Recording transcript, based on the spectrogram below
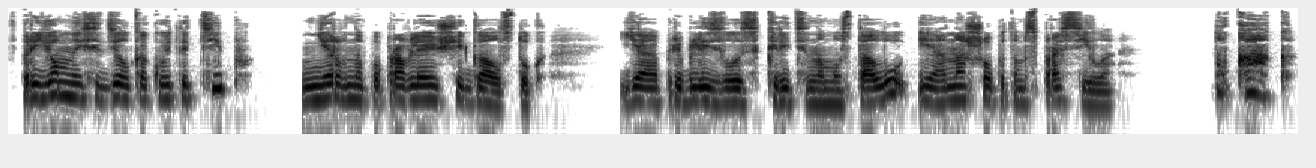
В приемной сидел какой-то тип, нервно поправляющий галстук. Я приблизилась к Ритиному столу, и она шепотом спросила. «Ну как?»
